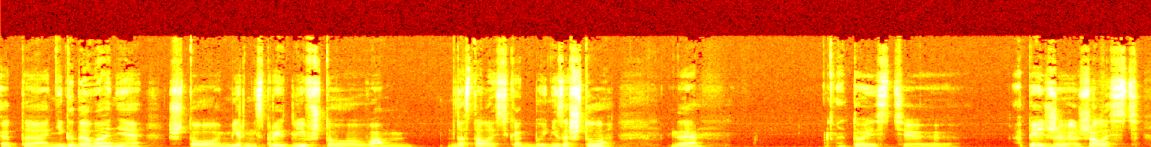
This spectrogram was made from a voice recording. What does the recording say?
это негодование, что мир несправедлив, что вам досталось как бы ни за что, да. То есть, э, опять же, жалость Э,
